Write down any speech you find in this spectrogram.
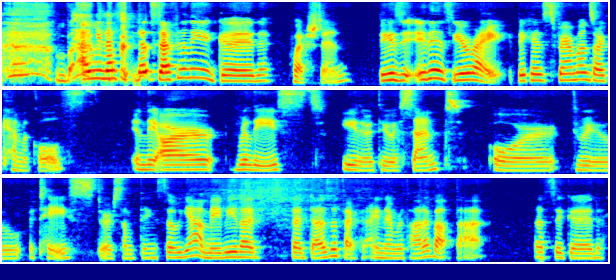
I mean, that's that's definitely a good question because it is. You're right because pheromones are chemicals, and they are released either through a scent or through a taste or something. So yeah, maybe that that does affect it. I never thought about that. That's a good.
